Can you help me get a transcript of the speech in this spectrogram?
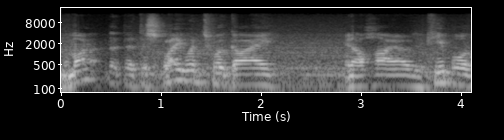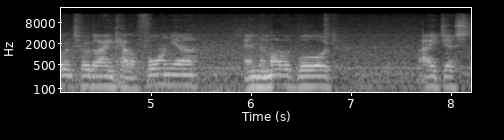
the, mon- the, the display went to a guy in Ohio, the keyboard went to a guy in California, and the motherboard I just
